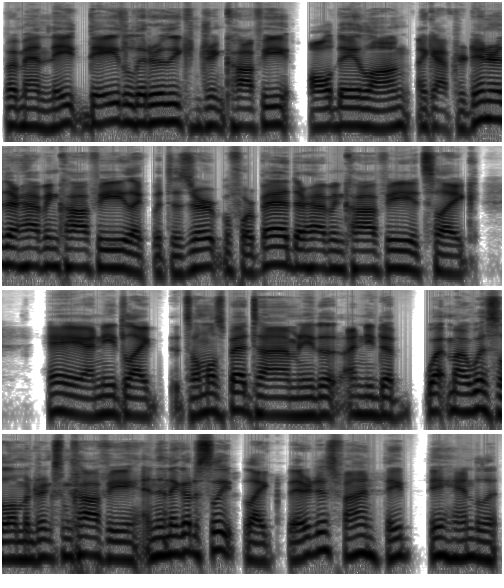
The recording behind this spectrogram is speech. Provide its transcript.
But man, they they literally can drink coffee all day long. Like after dinner, they're having coffee. Like with dessert before bed, they're having coffee. It's like, hey, I need like it's almost bedtime. I need to I need to wet my whistle. I'm gonna drink some coffee, and then they go to sleep. Like they're just fine. They they handle it.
